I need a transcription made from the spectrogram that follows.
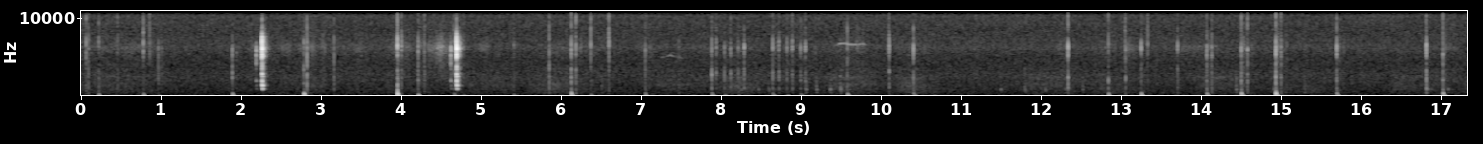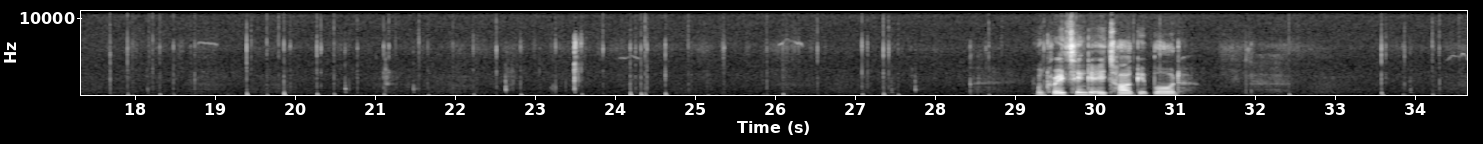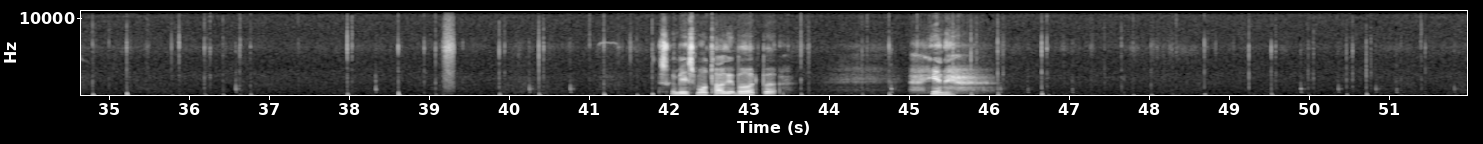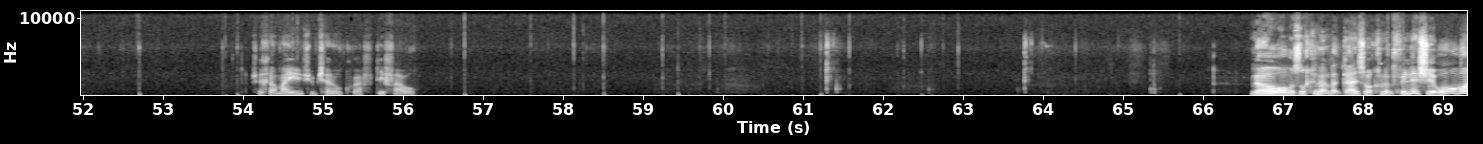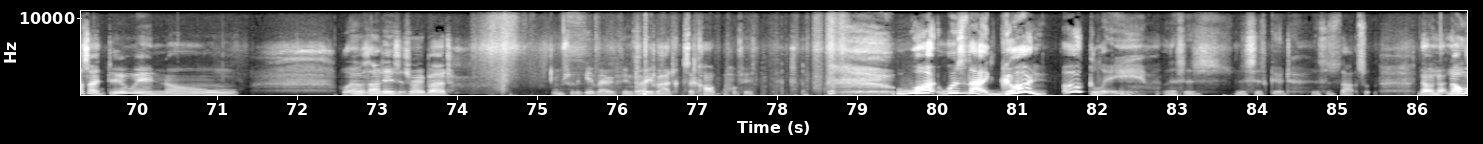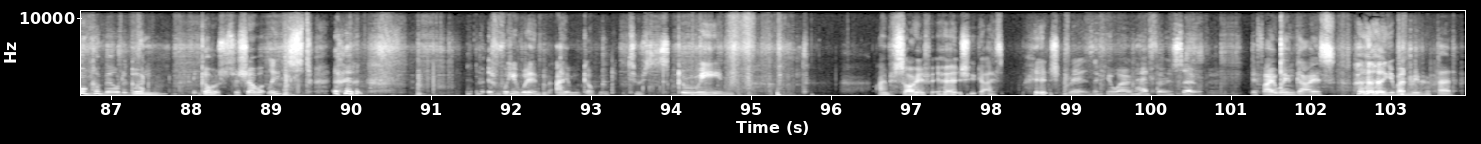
I'm creating a target board. It's going to be a small target board, but, you know. Check out my YouTube channel, Crafty Fowl. No, I was looking at that guy so I couldn't finish it. What was I doing? No. Whatever that is, it's very bad. I'm just going to give everything very bad because I can't it. what was that gun? Ugly. This is this is good. This is that. So no, no, no one can build a gun. It goes to show at least. if we win, I am going to scream. I'm sorry if it hurts you guys. It hurts if you're wearing headphones. So, if I win, guys, you better be prepared.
